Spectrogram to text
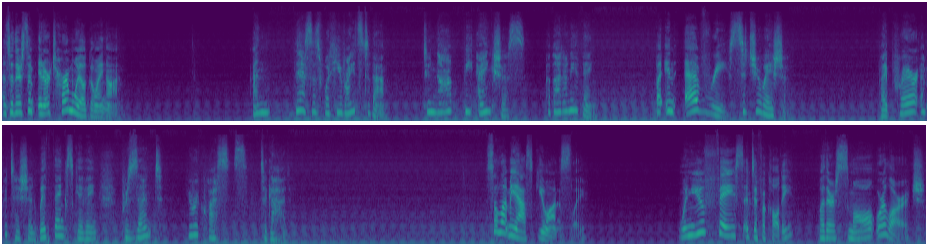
And so there's some inner turmoil going on. And this is what he writes to them Do not be anxious about anything, but in every situation, by prayer and petition, with thanksgiving, present your requests to God. So let me ask you honestly when you face a difficulty, whether small or large,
